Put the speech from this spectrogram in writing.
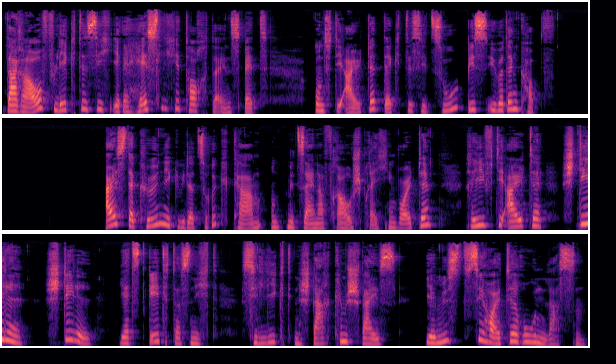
Darauf legte sich ihre hässliche Tochter ins Bett und die Alte deckte sie zu bis über den Kopf. Als der König wieder zurückkam und mit seiner Frau sprechen wollte, rief die Alte Still, still, jetzt geht das nicht, sie liegt in starkem Schweiß, ihr müsst sie heute ruhen lassen.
